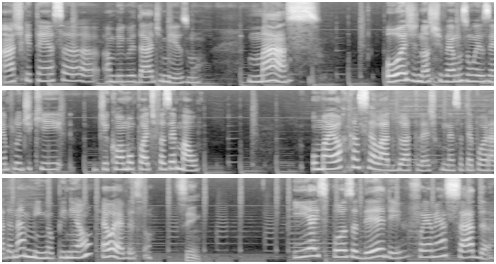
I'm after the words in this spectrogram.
acho que tem essa ambiguidade mesmo. Mas hoje nós tivemos um exemplo de que de como pode fazer mal. O maior cancelado do Atlético nessa temporada, na minha opinião, é o Everson. Sim. E a esposa dele foi ameaçada,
